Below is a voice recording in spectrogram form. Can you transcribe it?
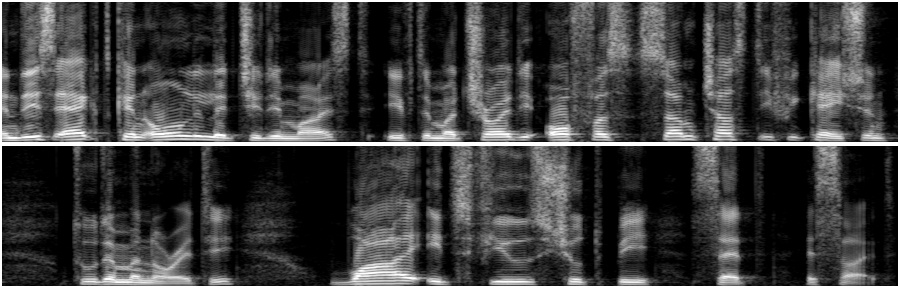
And this act can only legitimized if the majority offers some justification to the minority why its views should be set aside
